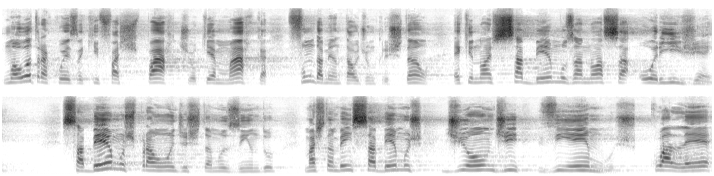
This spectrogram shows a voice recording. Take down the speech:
uma outra coisa que faz parte, ou que é marca fundamental de um cristão, é que nós sabemos a nossa origem. Sabemos para onde estamos indo, mas também sabemos de onde viemos, qual é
